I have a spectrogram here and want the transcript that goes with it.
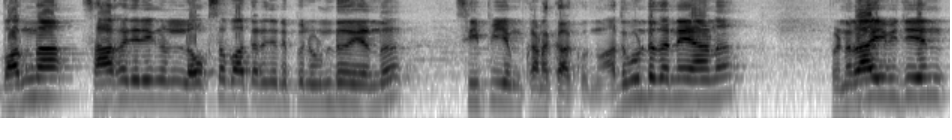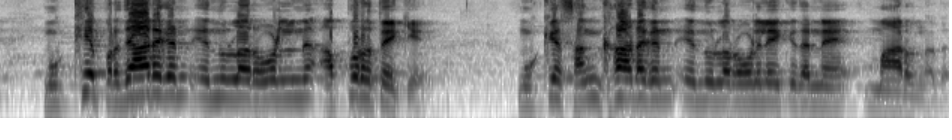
വന്ന സാഹചര്യങ്ങളിൽ ലോക്സഭാ തെരഞ്ഞെടുപ്പിലുണ്ട് എന്ന് സി പി എം കണക്കാക്കുന്നു. അതുകൊണ്ട് തന്നെയാണ് പിണറായി വിജയൻ മുഖ്യ പ്രചാരകൻ എന്നുള്ള റോളിന് അപ്പുറത്തേക്ക് മുഖ്യ സംഘാടകൻ എന്നുള്ള റോളിലേക്ക് തന്നെ മാറുന്നത്.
